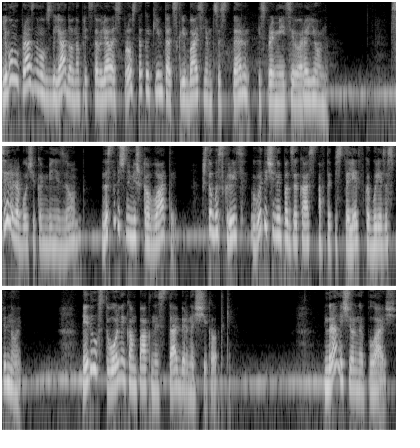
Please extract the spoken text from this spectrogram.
Любому праздному взгляду она представлялась просто каким-то отскребателем цистерн из Прометьева района. Серый рабочий комбинезон, достаточно мешковатый, чтобы скрыть выточенный под заказ автопистолет в кобуре за спиной и двухствольный компактный стабер на щиколотке. Драный черный плащ,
